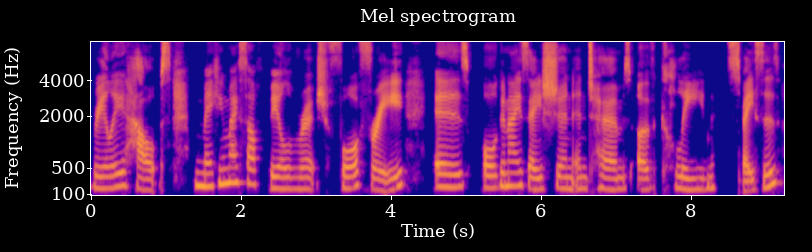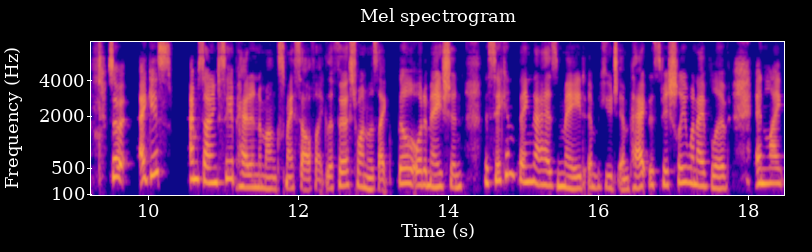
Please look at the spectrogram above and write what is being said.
really helps making myself feel rich for free is organization in terms of clean spaces. So I guess I'm starting to see a pattern amongst myself. Like the first one was like bill automation. The second thing that has made a huge impact, especially when I've lived in like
